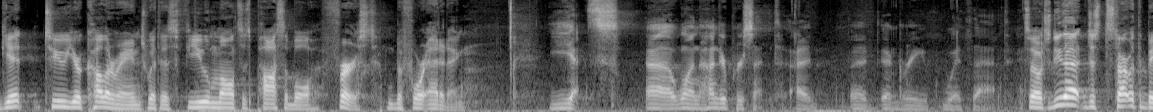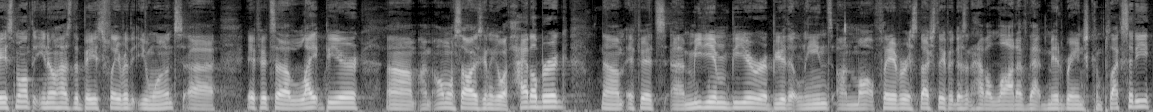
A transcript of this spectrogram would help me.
get to your color range with as few malts as possible first before editing. Yes, uh, 100%. I, I agree with that. So to do that, just start with the base malt that you know has the base flavor that you want. Uh, if it's a light beer, um, I'm almost always going to go with Heidelberg. Um, if it's a medium beer or a beer that leans on malt flavor, especially if it doesn't have a lot of that mid-range complexity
